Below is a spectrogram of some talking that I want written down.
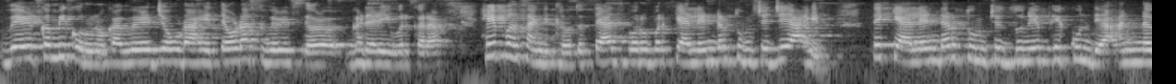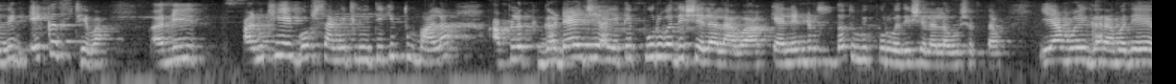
वेळ कमी करू नका वेळ जेवढा आहे तेवढाच वेळ घड्याळीवर करा. हे पण सांगितलं होतं. त्याचबरोबर कॅलेंडर तुमचे जे आहेत ते कॅलेंडर तुमचे जुने फेकून द्या आणि नवीन एकच ठेवा. आणि आणखी एक गोष्ट सांगितली होती की तुम्हाला आपलं घड्याळ जे आहे ते पूर्व दिशेला लावा. कॅलेंडरसुद्धा तुम्ही पूर्व दिशेला लावू शकता. यामुळे घरामध्ये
